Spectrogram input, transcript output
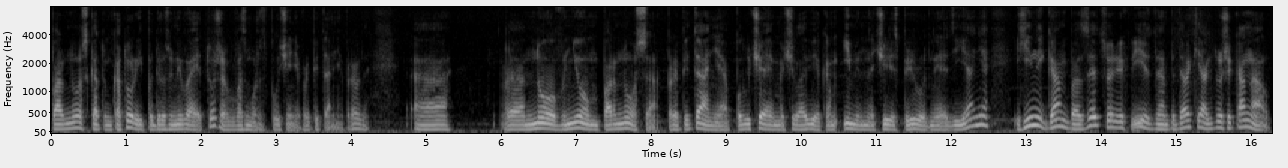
парнос, который подразумевает тоже возможность получения пропитания, правда? Э, э, но в нем парноса, пропитания, получаемого человеком именно через природные одеяния, гины гамбазе цорих дамбедарки агдуши канал.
